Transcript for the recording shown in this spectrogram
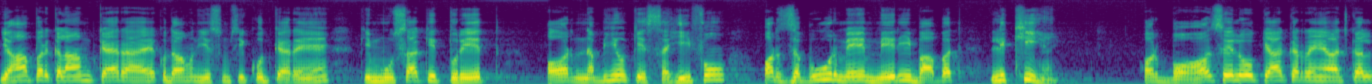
یہاں پر کلام کہہ رہا ہے خداون یسوع مسیح خود کہہ رہے ہیں کہ موسیٰ کی توریت اور نبیوں کے صحیفوں اور زبور میں میری بابت لکھی ہیں۔ اور بہت سے لوگ کیا کر رہے ہیں آج کل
